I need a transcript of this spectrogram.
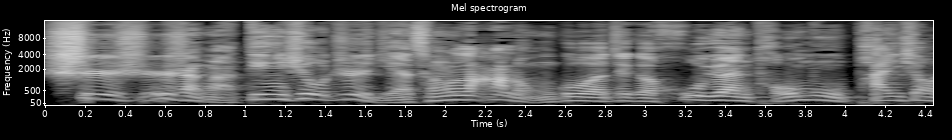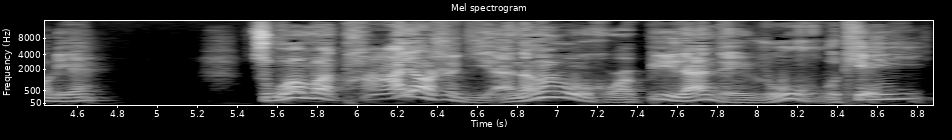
事实上啊，丁秀智也曾拉拢过这个护院头目潘孝廉，琢磨他要是也能入伙，必然得如虎添翼。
